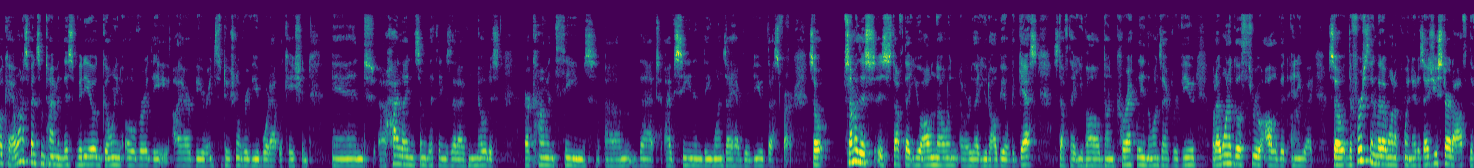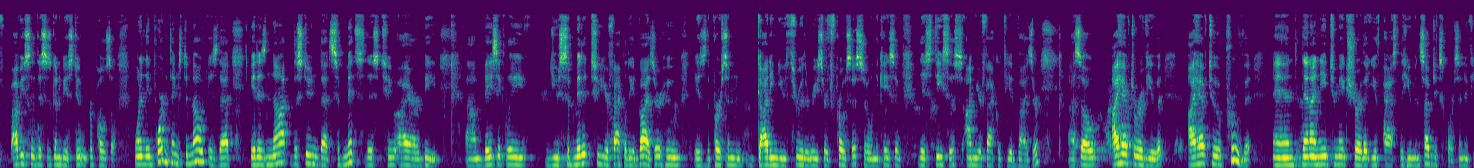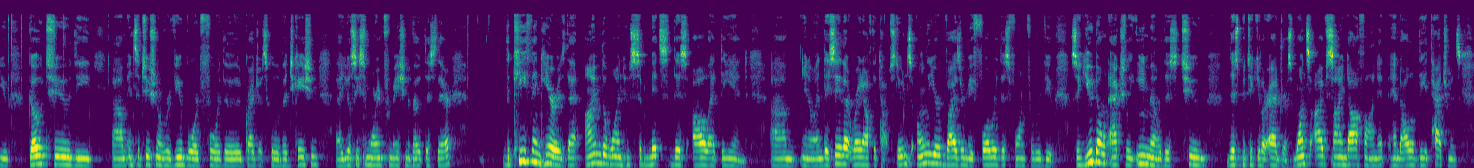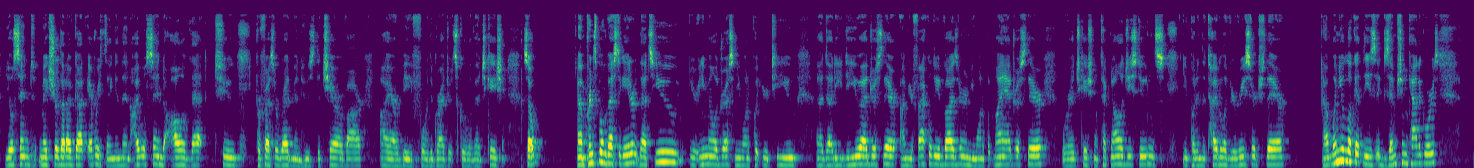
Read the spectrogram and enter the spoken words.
Okay, I want to spend some time in this video going over the IRB or Institutional Review Board application and uh, highlighting some of the things that I've noticed are common themes um, that I've seen in the ones I have reviewed thus far. So some of this is stuff that you all know and or that you'd all be able to guess, stuff that you've all done correctly in the ones I've reviewed, but I want to go through all of it anyway. So the first thing that I want to point out is as you start off, the, obviously this is going to be a student proposal. One of the important things to note is that it is not the student that submits this to IRB. Um, basically, you submit it to your faculty advisor who is the person guiding you through the research process. So in the case of this thesis, I'm your faculty advisor. Uh, so I have to review it, I have to approve it, and then I need to make sure that you've passed the human subjects course. And if you go to the um, institutional review board for the Graduate School of Education. Uh, you'll see some more information about this there the key thing here is that I'm the one who submits this all at the end. Um, you know, and they say that right off the top. Students, only your advisor may forward this form for review. So you don't actually email this to this particular address. Once I've signed off on it and all of the attachments, you'll send, make sure that I've got everything, and then I will send all of that to Professor Redmond, who's the chair of our IRB for the Graduate School of Education. So um, principal investigator, that's you, your email address, and you want to put your tu.edu uh, address there. I'm your faculty advisor, and you want to put my address there. We're educational technology students. You put in the title of your research there. Uh, when you look at these exemption categories,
